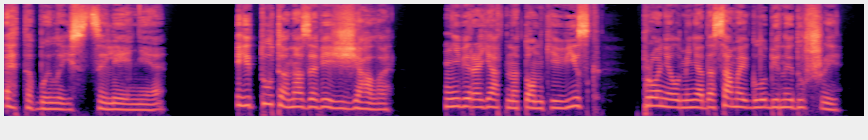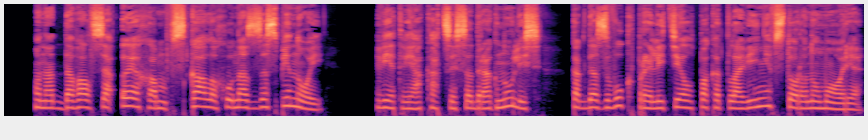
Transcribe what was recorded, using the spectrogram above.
Это было исцеление. И тут она завизжала. Невероятно тонкий визг пронял меня до самой глубины души. Он отдавался эхом в скалах у нас за спиной. Ветви акации содрогнулись, когда звук пролетел по котловине в сторону моря.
